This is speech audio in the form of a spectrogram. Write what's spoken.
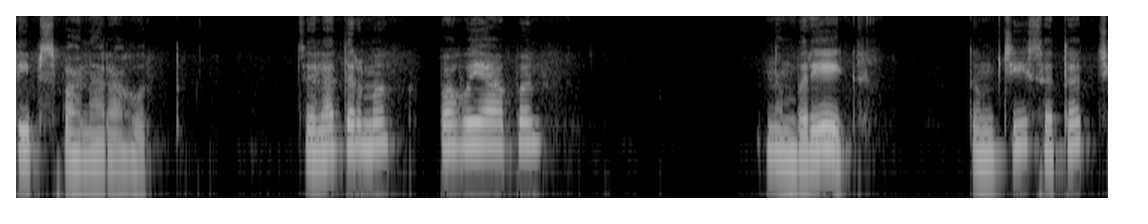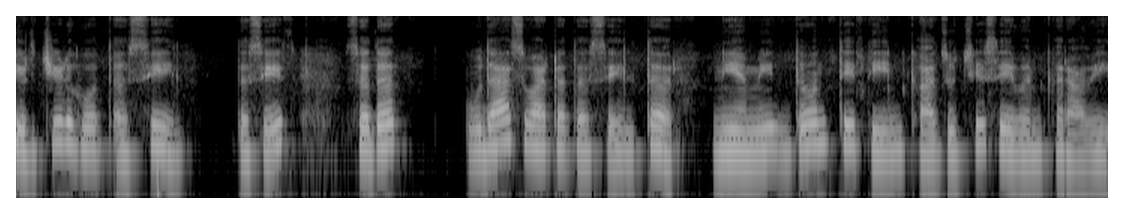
टिप्स पाहणार आहोत. चला तर मग पाहूया आपण. नंबर एक तुमची सतत चिडचिड होत असेल तसेच सतत उदास वाटत असेल तर नियमित दोन ते तीन काजूचे सेवन करावे.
